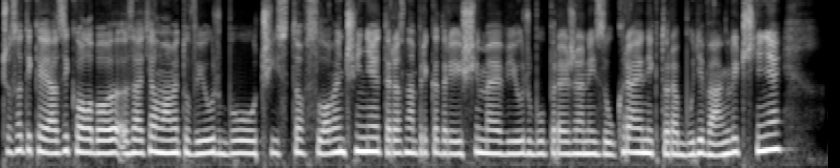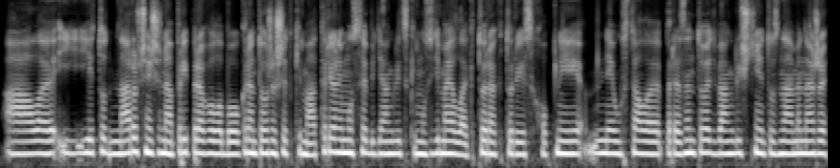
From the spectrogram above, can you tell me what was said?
Čo sa týka jazykov, lebo zatiaľ máme tu výučbu čisto v slovenčine, teraz napríklad riešime výučbu pre ženy z Ukrajiny, ktorá bude v angličtine ale je to náročnejšie na prípravu, lebo okrem toho, že všetky materiály musia byť anglicky, musíte mať lektora, ktorý je schopný neustále prezentovať v angličtine. To znamená, že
